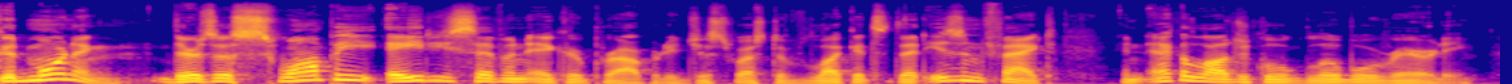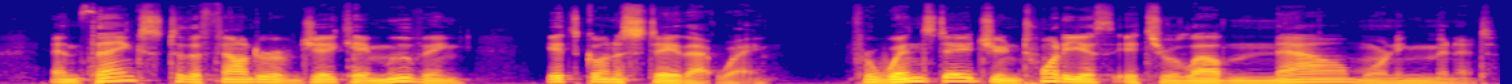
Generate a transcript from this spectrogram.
Good morning. There's a swampy 87 acre property just west of Luckett's that is, in fact, an ecological global rarity. And thanks to the founder of JK Moving, it's going to stay that way. For Wednesday, June 20th, it's your Loudoun Now Morning Minute.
